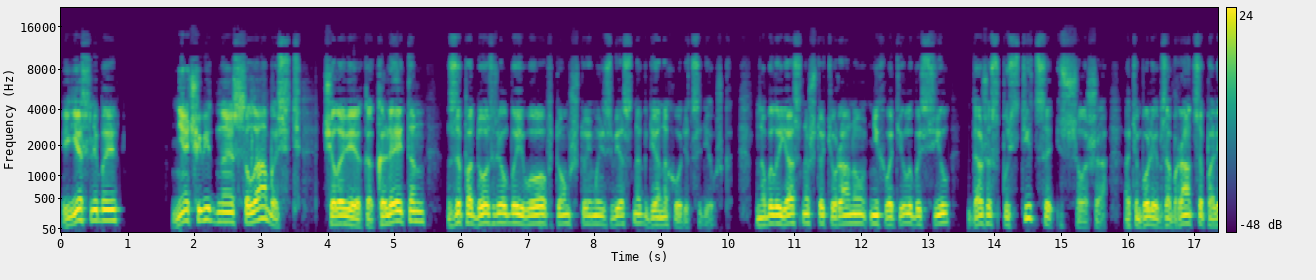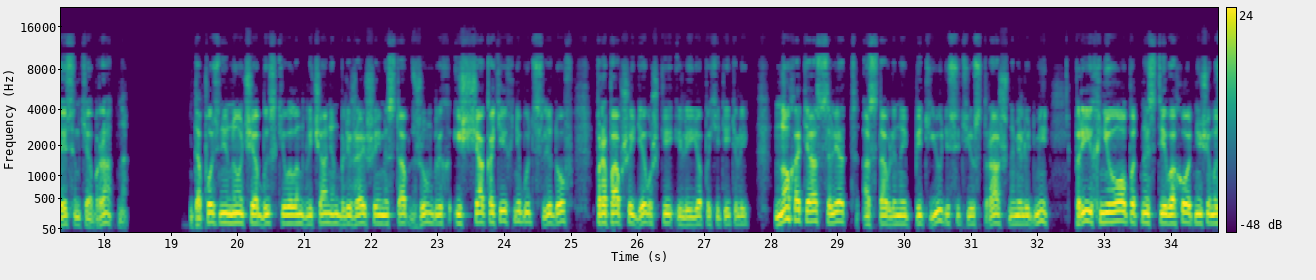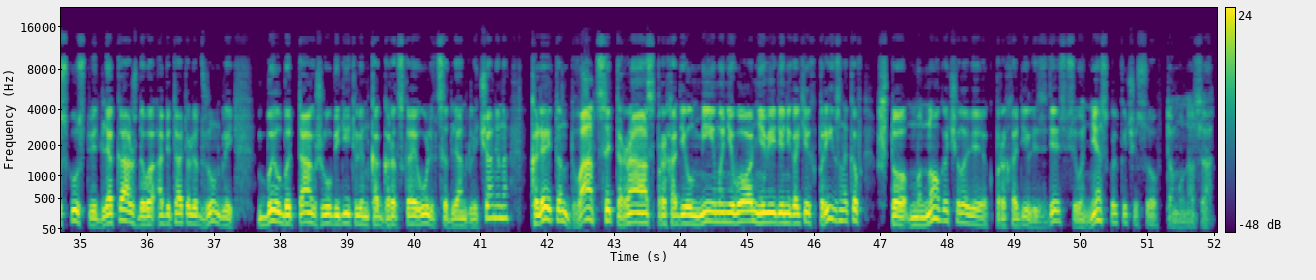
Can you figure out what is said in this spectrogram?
Если бы неочевидная слабость человека, Клейтон заподозрил бы его в том, что ему известно, где находится девушка. Но было ясно, что Тюрану не хватило бы сил даже спуститься из шалаша, а тем более взобраться по лесенке обратно. До поздней ночи обыскивал англичанин ближайшие места в джунглях, ища каких-нибудь следов пропавшей девушки или ее похитителей. Но хотя след, оставленный пятью-десятью страшными людьми, при их неопытности в охотничьем искусстве для каждого обитателя джунглей был бы так же убедителен, как городская улица для англичанина, Клейтон двадцать раз проходил мимо него, не видя никаких признаков, что много человек проходили здесь всего несколько часов тому назад.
